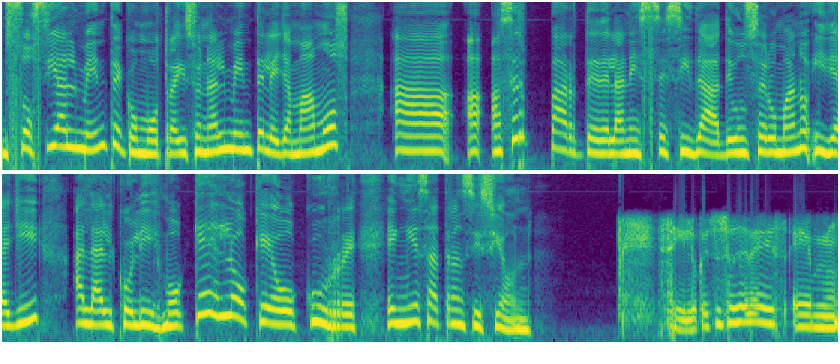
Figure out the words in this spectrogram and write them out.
socialmente, como tradicionalmente le llamamos, a, a, ser parte de la necesidad de un ser humano y de allí al alcoholismo. ¿Qué es lo que ocurre en esa transición? Sí, lo que sucede es, eh,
